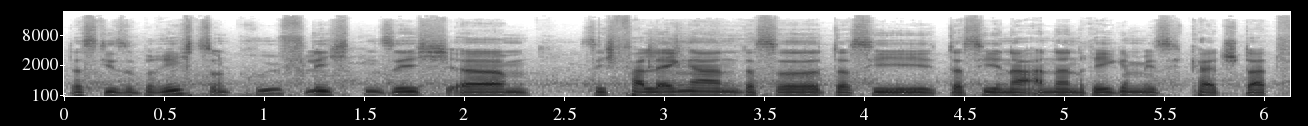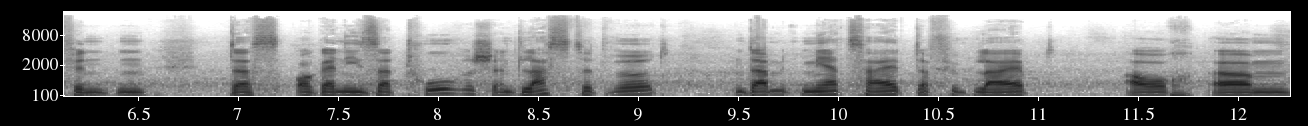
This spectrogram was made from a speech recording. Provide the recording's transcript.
dass diese Berichts- und Prüfpflichten sich, ähm, sich verlängern, dass, äh, dass, sie, dass sie in einer anderen Regelmäßigkeit stattfinden, dass organisatorisch entlastet wird und damit mehr Zeit dafür bleibt, auch ähm,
